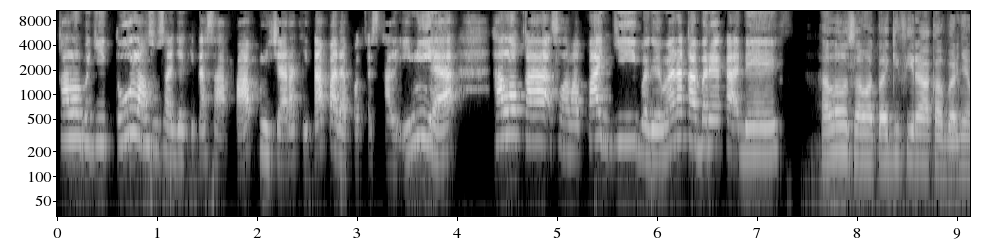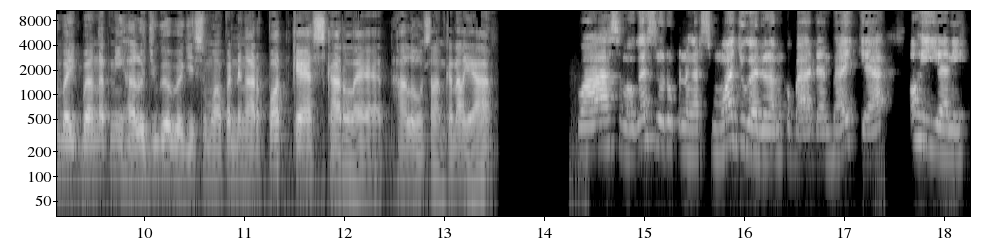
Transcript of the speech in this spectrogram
Kalau begitu, langsung saja kita sapa pembicara kita pada podcast kali ini ya. Halo Kak, selamat pagi. Bagaimana kabarnya Kak Dev? Halo, selamat pagi Vira. Kabarnya baik banget nih. Halo juga bagi semua pendengar podcast Scarlett. Halo, salam kenal ya. Wah, semoga seluruh pendengar semua juga dalam keadaan baik ya. Oh iya nih,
